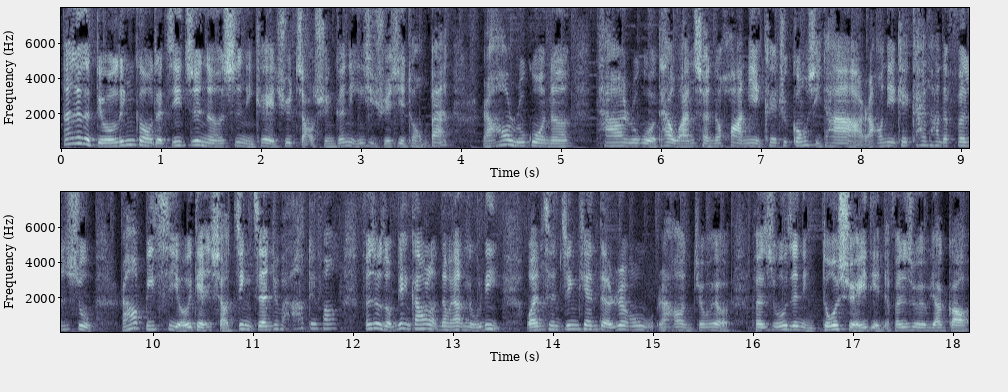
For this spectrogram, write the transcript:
那这个 Duolingo 的机制呢，是你可以去找寻跟你一起学习同伴，然后如果呢，他如果他完成的话，你也可以去恭喜他啊，然后你也可以看他的分数，然后彼此有一点小竞争，就把啊对方分数怎么变高了，那我要努力完成今天的任务，然后你就会有分数，或者你多学一点的分数会比较高，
